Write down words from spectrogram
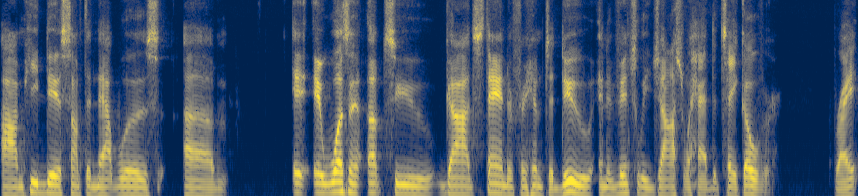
um, he did something that was um, it, it wasn't up to God's standard for him to do. And eventually Joshua had to take over, right?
